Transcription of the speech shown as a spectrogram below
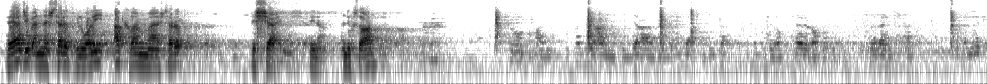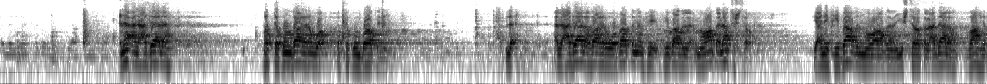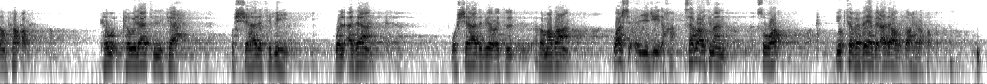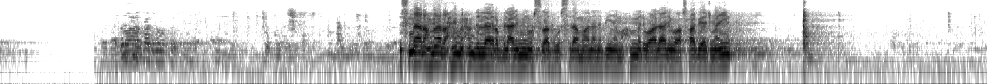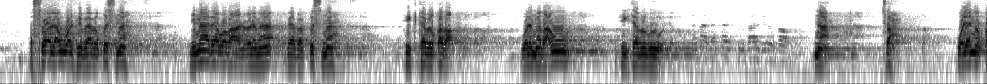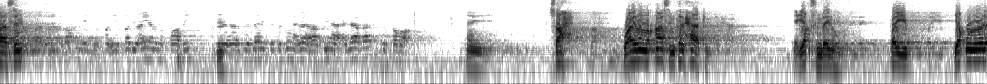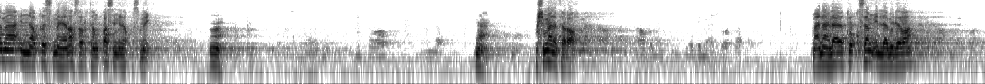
فيجب أن نشترط في الولي أكثر مما نشترط في الشاهد. أي نعم. عندك سؤال؟ لا العدالة قد تكون ظاهرا وقد تكون باطنا. لا. العدالة ظاهرا وباطنا في في بعض المواضع لا تشترط. يعني في بعض المواضع يشترط العدالة ظاهرا فقط كولاية النكاح والشهادة به والأذان والشهادة برؤية رمضان. يجي سبعة وثمان صور يكتفى فيها بالعدالة الظاهرة فقط. بسم الله الرحمن الرحيم الحمد لله رب العالمين والصلاة والسلام على نبينا محمد وعلى آله وأصحابه أجمعين السؤال الأول في باب القسمة لماذا وضع العلماء باب القسمة في كتاب القضاء ولم يضعوه في كتاب البيوع نعم صح ولأن القاسم فذلك تكون بها علاقة بالقضاء. أي. صح؟ وأيضا القاسم كالحاكم. يقسم بينهم. طيب. يقول العلماء إن القسمة يا نصر تنقسم إلى قسمين. نعم. وش معنى تراض؟ معناه لا تقسم إلا برضا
